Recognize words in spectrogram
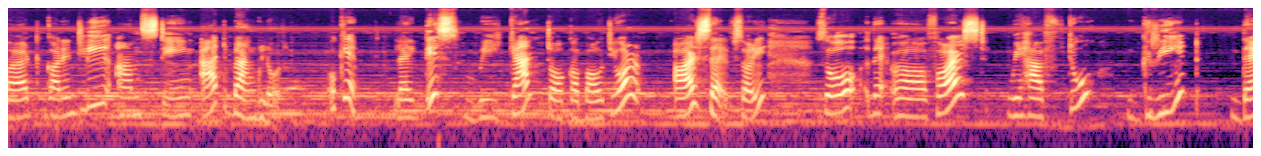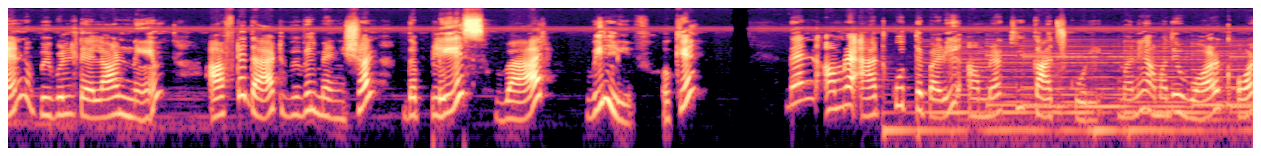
but currently I am staying at Bangalore okay like this we can talk about your our self sorry so first we have to greet, then we will tell our name. After that, we will mention the place where we live, okay? Then আমরা অ্যাড করতে পারি, আমরা কি কাজ করি? মানে আমাদের work or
